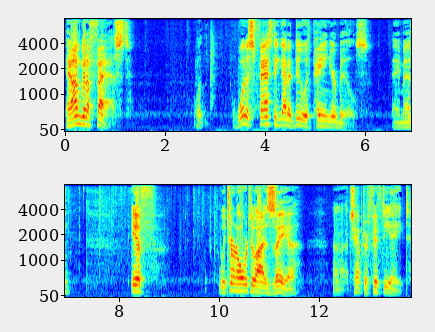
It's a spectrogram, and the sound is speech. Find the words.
and I'm going to fast. What what does fasting got to do with paying your bills? Amen. If we turn over to Isaiah uh, chapter 58.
